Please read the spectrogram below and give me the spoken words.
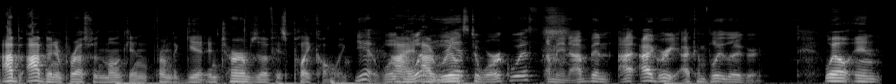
I've, I've been impressed with Monken from the get in terms of his play calling. Yeah, well, I- what I he really- has to work with. I mean, I've been. I, I agree. I completely agree. Well, and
